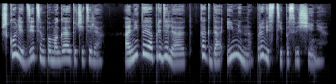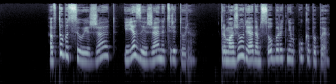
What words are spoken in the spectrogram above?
В школе детям помогают учителя. Они-то и определяют, когда именно провести посвящение. Автобусы уезжают, и я заезжаю на территорию. Торможу рядом с оборотнем у КПП.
